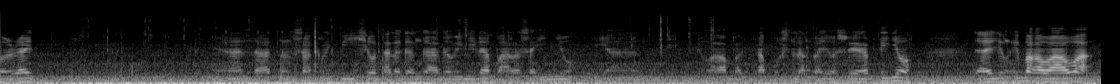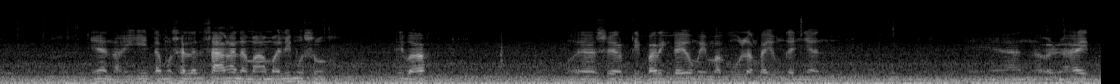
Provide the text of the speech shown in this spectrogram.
Alright. Yan, lahat ng sakripisyo talagang gagawin nila para sa inyo. Yan. Yung makapagtapos lang kayo. Swerte nyo. Dahil yung iba kawawa. Yan, nakikita mo sa lansangan na mamalimos, oh. Diba? Kaya swerte pa rin kayo. May magulang kayong ganyan. Ayan, alright.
